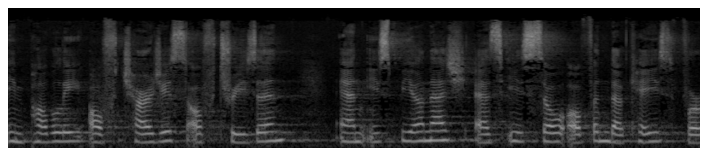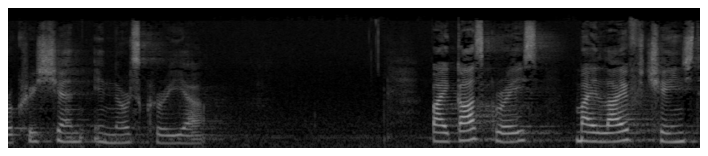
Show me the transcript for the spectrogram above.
in public of charges of treason and espionage, as is so often the case for Christians in North Korea. By God's grace, my life changed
